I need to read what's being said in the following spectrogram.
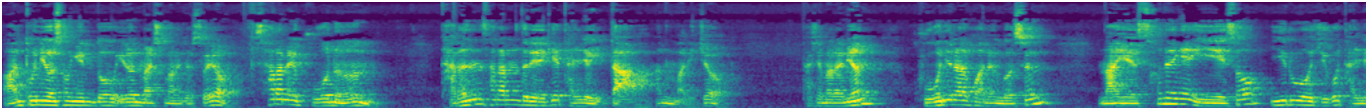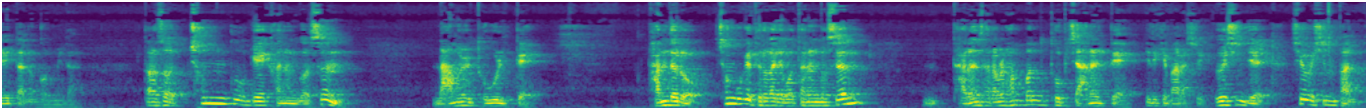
안토니오 성인도 이런 말씀을 하셨어요. 사람의 구원은 다른 사람들에게 달려있다 하는 말이죠. 다시 말하면 구원이라고 하는 것은 나의 선행에 의해서 이루어지고 달려있다는 겁니다. 따라서 천국에 가는 것은 남을 도울 때, 반대로 천국에 들어가지 못하는 것은 다른 사람을 한 번도 돕지 않을 때 이렇게 말할 수 있고 그것이 이제 최후 심판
